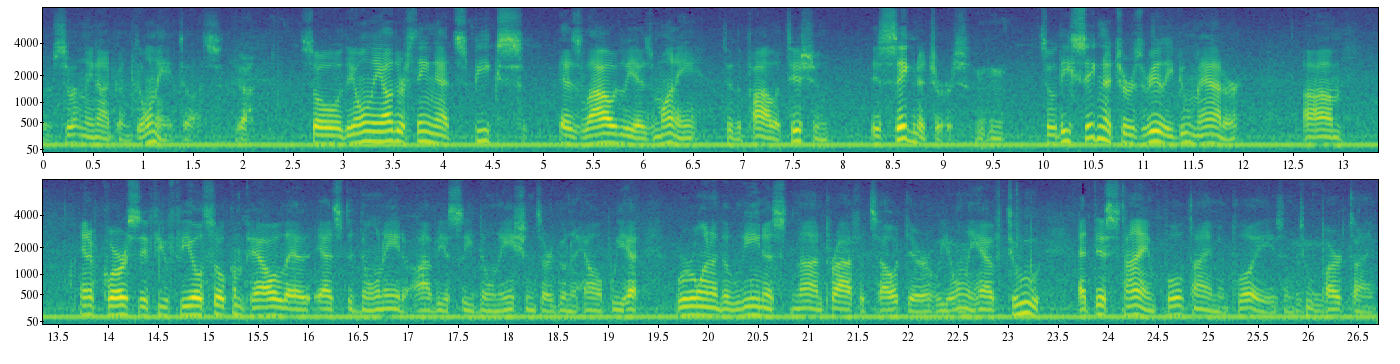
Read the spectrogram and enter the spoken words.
They're certainly not going to donate to us. Yeah. So the only other thing that speaks as loudly as money to the politician is signatures. Mm-hmm. So these signatures really do matter. Um, and of course, if you feel so compelled as, as to donate, obviously donations are going to help. We have we're one of the leanest nonprofits out there. We only have two at this time full-time employees and 2 Mhm. part-time.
